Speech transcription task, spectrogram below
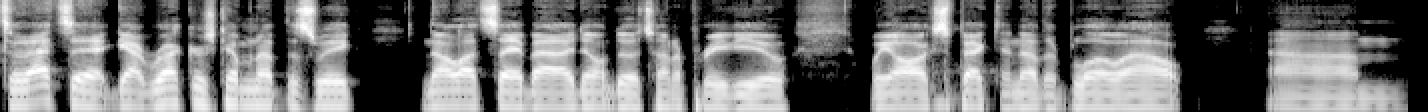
so that's it. Got Rutgers coming up this week. Not a lot to say about it. I don't do a ton of preview. We all expect another blowout. Um,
